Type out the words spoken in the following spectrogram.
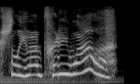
Actually went pretty well.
